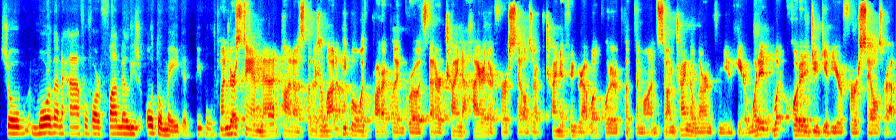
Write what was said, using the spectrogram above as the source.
so more than half of our funnel is automated. People understand that, Panos, but there's a lot of people with product-led growth that are trying to hire their first sales rep, trying to figure out what quota to put them on. So I'm trying to learn from you here. What did what quota did you give your first sales rep?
